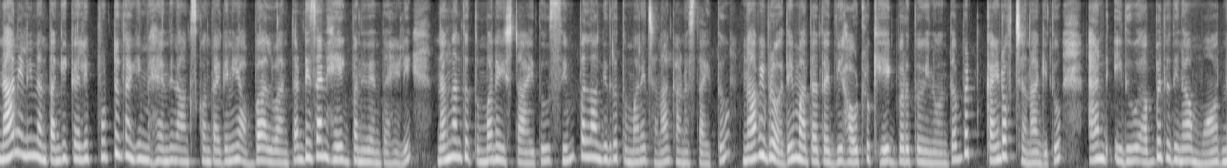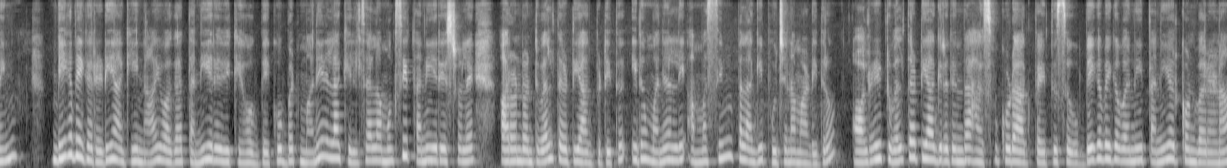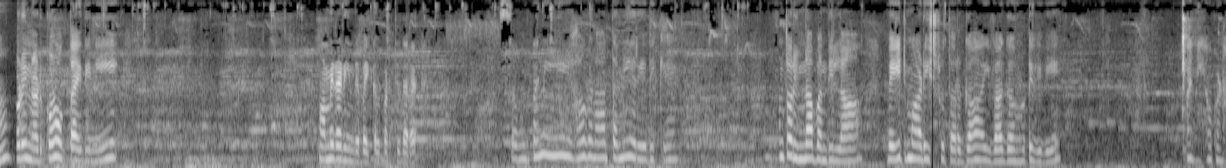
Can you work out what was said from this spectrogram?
ನಾನಿಲ್ಲಿ ನನ್ನ ತಂಗಿ ಕೈಲಿ ಪುಟ್ಟದಾಗಿ ಮೆಹಂದಿನ ಹಾಕ್ಸ್ಕೊತಾ ಇದ್ದೀನಿ, ಹಬ್ಬ ಅಲ್ವಾ ಅಂತ. ಡಿಸೈನ್ ಹೇಗೆ ಬಂದಿದೆ ಅಂತ ಹೇಳಿ. ನಂಗಂತೂ ತುಂಬಾ ಇಷ್ಟ ಆಯಿತು. ಸಿಂಪಲ್ ಆಗಿದ್ರು ತುಂಬಾ ಚೆನ್ನಾಗಿ ಕಾಣಿಸ್ತಾ ಇತ್ತು. ನಾವಿಬ್ರು ಅದೇ ಮಾತಾಡ್ತಾ ಇದ್ವಿ ಔಟ್ಲುಕ್ ಹೇಗೆ ಬರುತ್ತೋ ಏನೋ ಅಂತ ಬಟ್ ಕೈಂಡ್ ಆಫ್ ಚೆನ್ನಾಗಿತ್ತು. ಆ್ಯಂಡ್ ಇದು ಹಬ್ಬದ ದಿನ ಮಾರ್ನಿಂಗ್ ಬೇಗ ಬೇಗ ರೆಡಿಯಾಗಿ ನಾವು ಇವಾಗ ತನಿ ಎರೆಯೋದಕ್ಕೆ ಹೋಗಬೇಕು ಬಟ್ ಮನೆಯಲ್ಲೆಲ್ಲ ಕೆಲಸ ಎಲ್ಲ ಮುಗಿಸಿ ತನಿ ಎರೆಯಷ್ಟರಲ್ಲೇ ಅರೌಂಡ್ ಒಂದು ಟ್ವೆಲ್ ತರ್ಟಿ ಆಗಿಬಿಟ್ಟಿತ್ತು. ಇದು ಮನೆಯಲ್ಲಿ ಅಮ್ಮ ಸಿಂಪಲ್ ಆಗಿ ಪೂಜೆನ ಮಾಡಿದರು. ಆಲ್ರೆಡಿ ಟ್ವೆಲ್ ತರ್ಟಿ ಆಗಿರೋದ್ರಿಂದ ಹಸಿವು ಕೂಡ ಆಗ್ತಾ ಇತ್ತು. ಸೊ ಬೇಗ ಬೇಗ ಬನ್ನಿ, ತನಿ ಹರ್ಕೊಂಡು ಬರೋಣ. ನೋಡಿ, ನಡ್ಕೊಂಡು ಹೋಗ್ತಾ ಇದ್ದೀನಿ. ಮಮ್ಮಿ ಡ್ಯಾಡಿ ಹಿಂದೆ ಬೈಕಲ್ಲಿ ಬರ್ತಿದ್ದಾರೆ. ಸೊ ಬನ್ನಿ, ಹೋಗೋಣ ತನಿ ಎರಿಯೋದಕ್ಕೆ ಅಂಥವ್ರು ಇನ್ನೂ ಬಂದಿಲ್ಲ. ವೆಯ್ಟ್ ಮಾಡಿ ಇಷ್ಟು ತರ್ಗ, ಇವಾಗ ಹೊರಟಿದ್ದೀವಿ ಬನ್ನಿ, ಹೋಗೋಣ.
